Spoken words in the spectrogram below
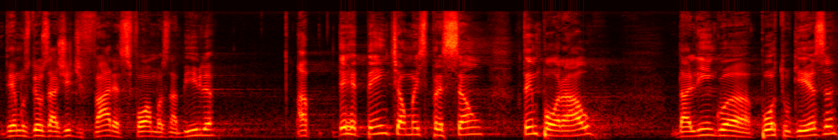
vemos Deus agir de várias formas na Bíblia. De repente, é uma expressão temporal da língua portuguesa,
